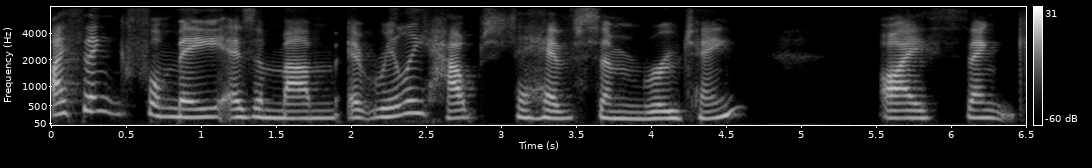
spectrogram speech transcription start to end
I think for me as a mum, it really helped to have some routine. I think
